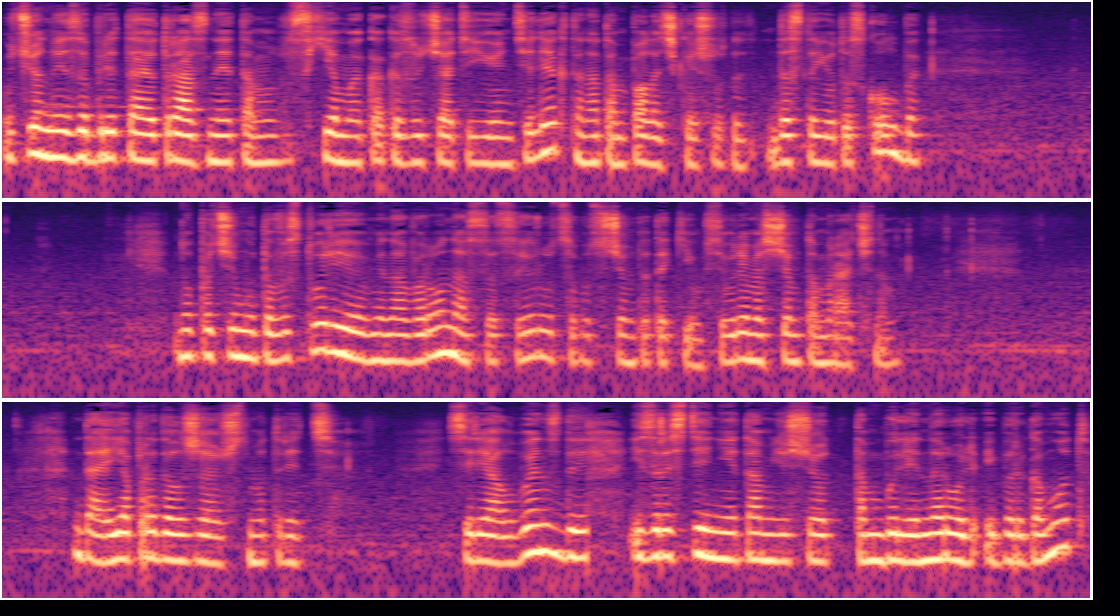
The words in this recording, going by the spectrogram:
Ученые изобретают разные там схемы, как изучать ее интеллект. Она там палочкой что-то достает из колбы. Но почему-то в истории именно ворона ассоциируется вот с чем-то таким, все время с чем-то мрачным. Да, и я продолжаю смотреть сериал Wednesday. Из растений там еще, там были нероль и бергамот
